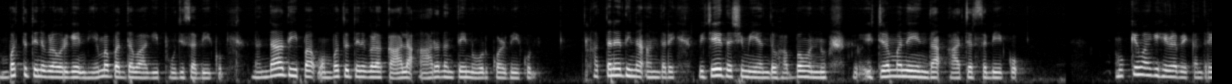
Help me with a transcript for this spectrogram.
ಒಂಬತ್ತು ದಿನಗಳವರೆಗೆ ನಿಯಮಬದ್ಧವಾಗಿ ಪೂಜಿಸಬೇಕು. ನಂದಾದೀಪ ಒಂಬತ್ತು ದಿನಗಳ ಕಾಲ ಆರದಂತೆ ನೋಡಿಕೊಳ್ಬೇಕು. ಹತ್ತನೇ ದಿನ ಅಂದರೆ ವಿಜಯದಶಮಿಯಂದು ಹಬ್ಬವನ್ನು ವಿಜೃಂಭಣೆಯಿಂದ ಆಚರಿಸಬೇಕು. ಮುಖ್ಯವಾಗಿ ಹೇಳಬೇಕಂದ್ರೆ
